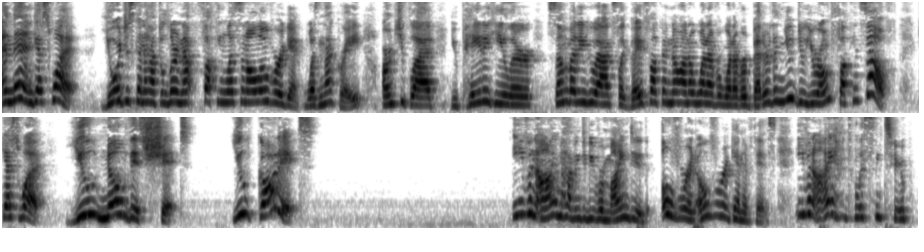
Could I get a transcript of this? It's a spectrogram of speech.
And then guess what? You're just gonna have to learn that fucking lesson all over again. Wasn't that great? Aren't you glad you paid a healer, somebody who acts like they fucking know how to whatever, whatever, better than you do your own fucking self? Guess what? You know this shit. You've got it. Even I'm having to be reminded over and over again of this. Even I have to listen to.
